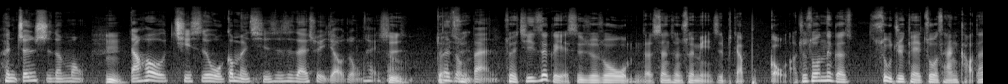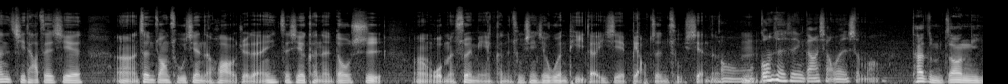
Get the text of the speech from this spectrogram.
很真实的梦。嗯，然后其实我根本其实是在睡觉状态上。是。那怎么办？所以其实这个也是，就是说我们的深层睡眠也是比较不够了。就是说那个数据可以做参考，但是其他这些嗯、呃、症状出现的话，我觉得哎、欸，这些可能都是嗯、呃、我们睡眠可能出现一些问题的一些表征出现了。哦，工程师，你刚刚想问什么？他怎么知道你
